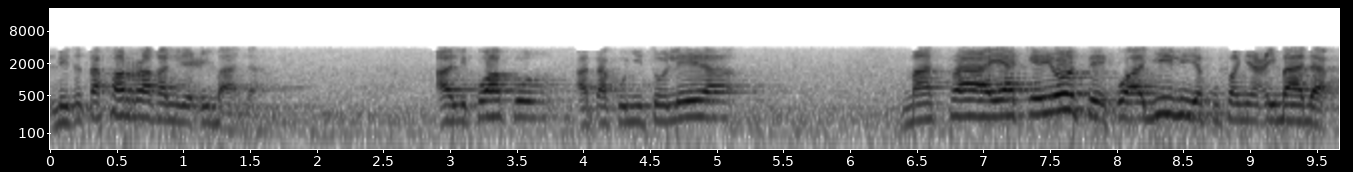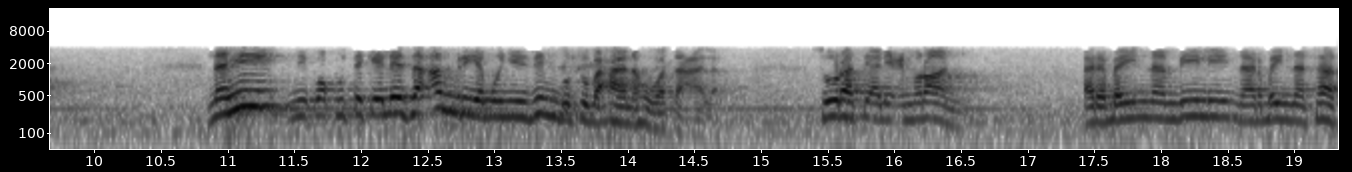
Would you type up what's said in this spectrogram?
litatafaraka liibada alikwako atakujitolea masaa yake yote kwa ajili ya kufanya ibada na hii ni kwa kutekeleza amri ya Mwenyezi Mungu Subhanahu wa Ta'ala surati al-Imran 42 na 43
